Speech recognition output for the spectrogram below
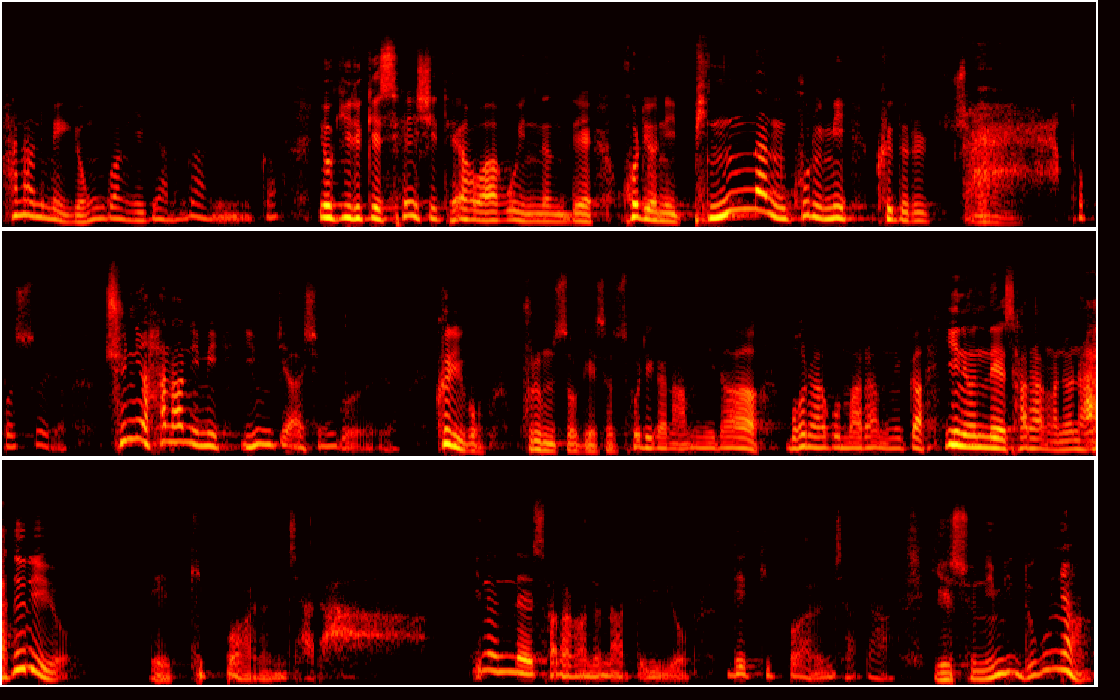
하나님의 영광 얘기하는 거 아닙니까? 여기 이렇게 셋이 대화하고 있는데 호련히 빛난 구름이 그들을 쫙 덮었어요. 주님 하나님이 임재하신 거예요. 그리고 구름 속에서 소리가 납니다. 뭐라고 말합니까? 이는 내 사랑하는 아들이요. 내 기뻐하는 자라. 이는 내 사랑하는 아들이요. 내 기뻐하는 자다. 예수님이 누구냐?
